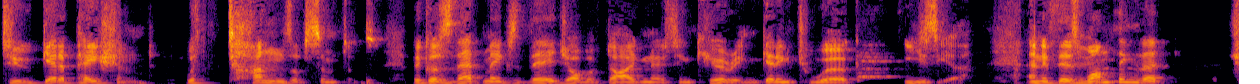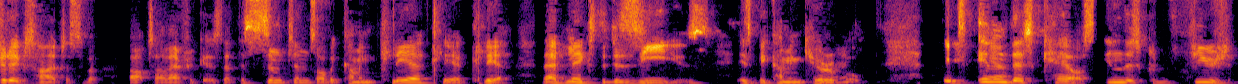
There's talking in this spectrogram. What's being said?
to get a patient with tons of symptoms because that makes their job of diagnosing, curing, getting to work easier. And if there's mm-hmm. one thing that should excite us about South Africa is that the symptoms are becoming clear, clear, clear. That makes the disease is becoming curable. Mm-hmm. It's in yeah. this chaos, in this confusion,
